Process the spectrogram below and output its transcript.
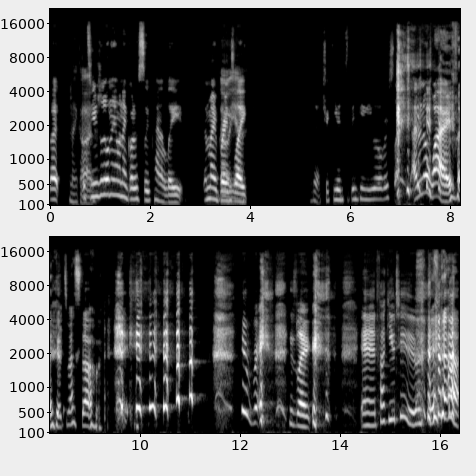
but oh my God, it's usually only when I go to sleep kind of late. Then my oh, brain's oh, yeah. like, I'm gonna trick you into thinking you overslept. I don't know why. like it's messed up. Your brain is like, and fuck you too. Yeah.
